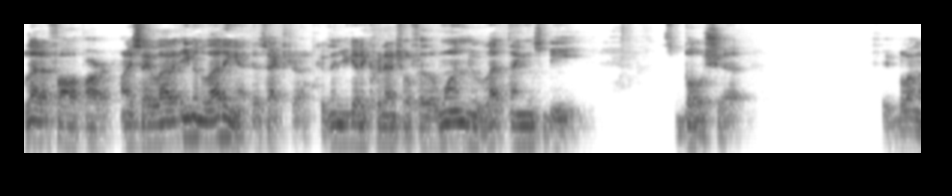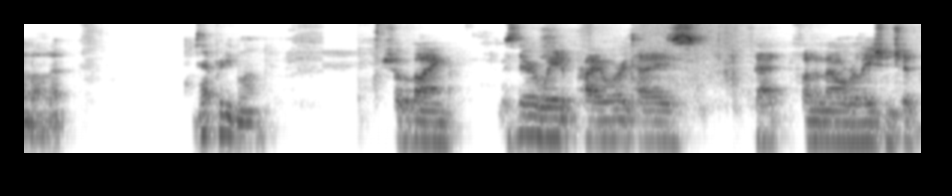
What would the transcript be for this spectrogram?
Let it fall apart. When I say let it, even letting it is extra because then you get a credential for the one who let things be. It's bullshit. Be blunt about it. Is that pretty blunt? buying, is there a way to prioritize that fundamental relationship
